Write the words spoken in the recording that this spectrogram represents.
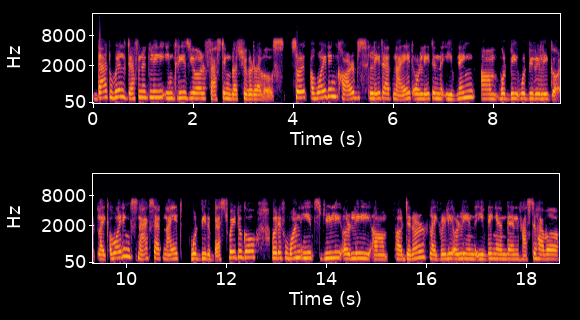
that will definitely increase your fasting blood sugar levels. So avoiding carbs late at night or late in the evening um, would be would be really good. Like avoiding snacks at night would be the best way to go. But if one eats really early um, uh, dinner, like really early in the evening, and then has to have a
